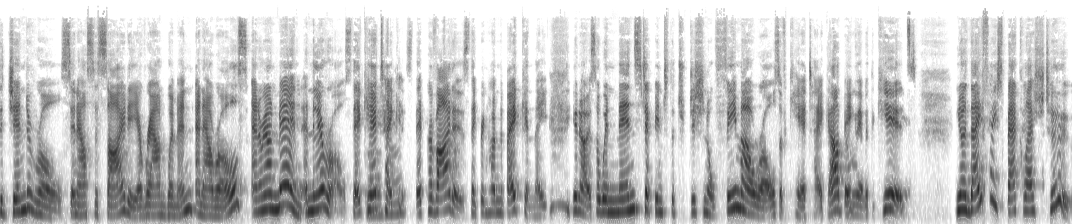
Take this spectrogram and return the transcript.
the gender roles in our society around women and our roles and around men and their roles. They're mm-hmm. caretakers, mm-hmm. they're providers, they bring home the bacon. They, you know, so when men step into the traditional female roles of caretaker, being there with the kids, you know they face backlash too.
